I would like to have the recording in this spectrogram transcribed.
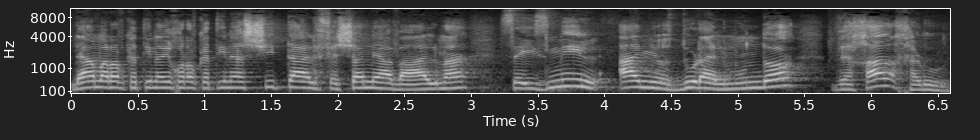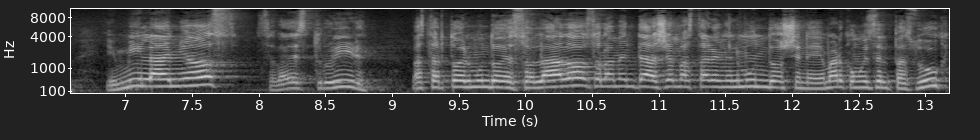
De Ama Rabkatina dijo Rabkatina, Shita al Feshane Alma, seis mil años dura el mundo, Had Harur. Y mil años se va a destruir. Va a estar todo el mundo desolado, solamente Hashem va a estar en el mundo. Sheneemar, como dice el Pasuk,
